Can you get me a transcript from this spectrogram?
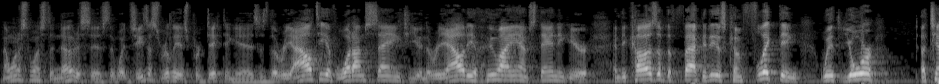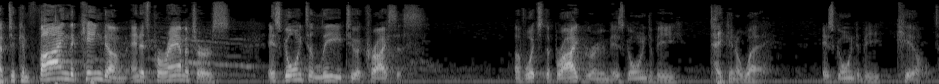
What I want us to notice is that what Jesus really is predicting is, is the reality of what I'm saying to you and the reality of who I am standing here. And because of the fact that it is conflicting with your attempt to confine the kingdom and its parameters, is going to lead to a crisis of which the bridegroom is going to be taken away, is going to be killed,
